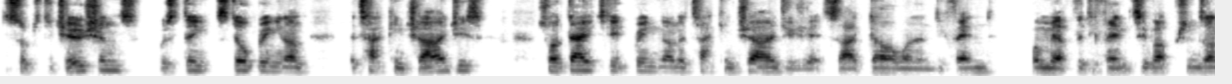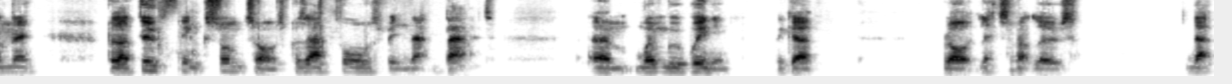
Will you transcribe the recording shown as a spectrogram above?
substitutions, was still bringing on attacking charges. So I doubt he'd bring on attacking charges yet, so I'd go on and defend when we have the defensive options on there. But I do think sometimes, because our form's been that bad, um, when we're winning, we go, right, let's not lose. That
